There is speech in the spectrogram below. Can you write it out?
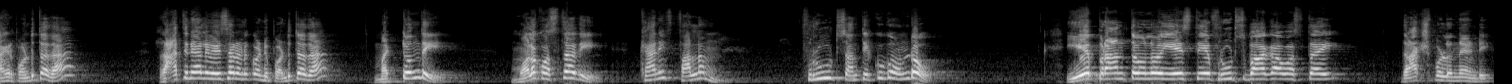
అక్కడ పండుతుందా? రాతి నేల వేశారనుకోండి పండుతుందా? మట్టి ఉంది మొలకొస్తుంది కానీ ఫలం ఫ్రూట్స్ అంత ఎక్కువగా ఉండవు. ఏ ప్రాంతంలో వేస్తే ఫ్రూట్స్ బాగా వస్తాయి? ద్రాక్ష పళ్ళు ఉన్నాయండి.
